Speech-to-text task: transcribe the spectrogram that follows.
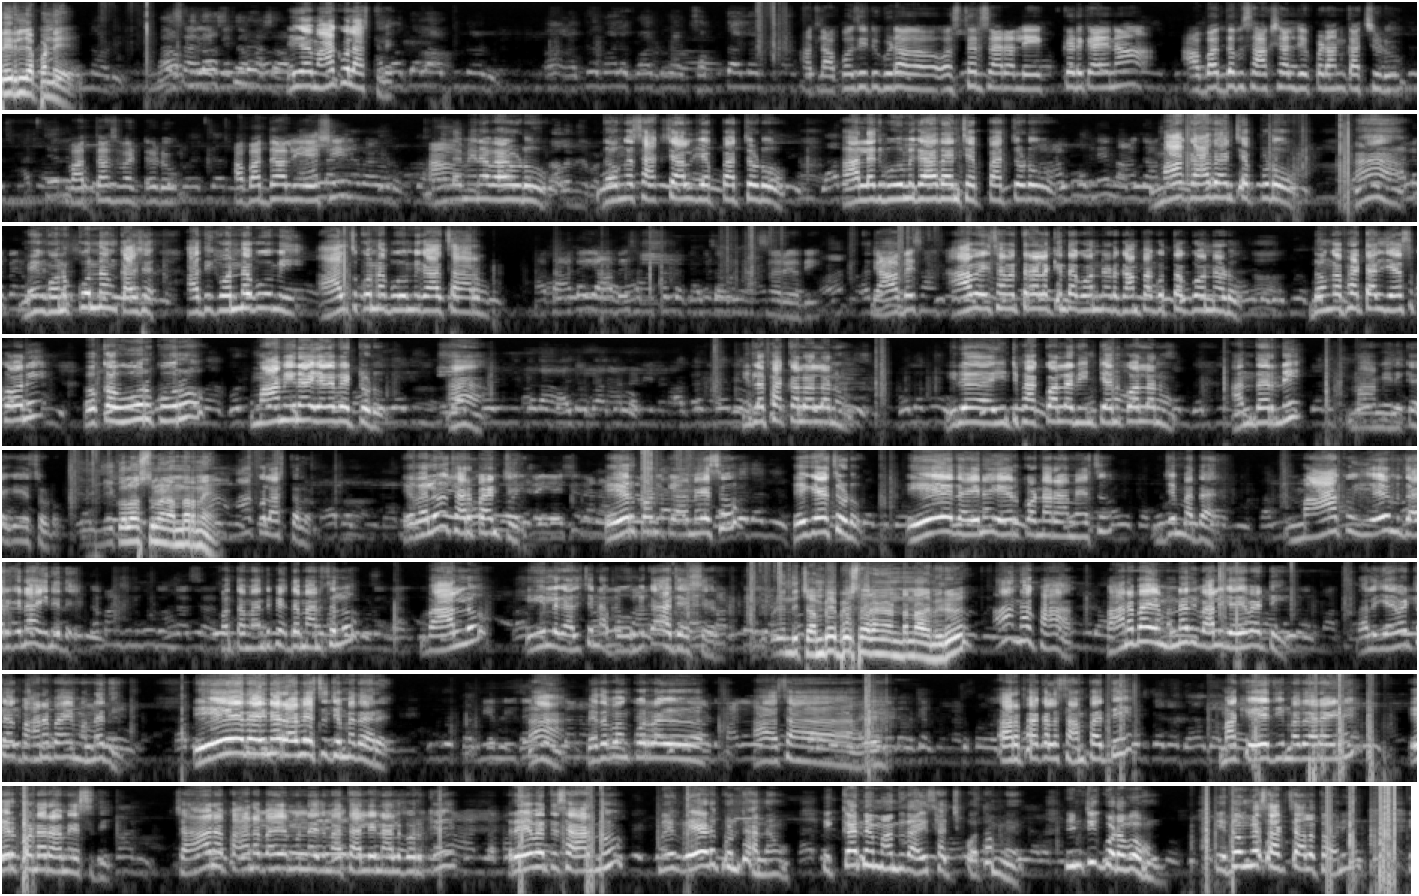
పేర్లు చెప్పండి? ఇక మాకు వస్తలే అట్లా అపోజిట్ కూడా వస్తారు సార్. వాళ్ళు ఎక్కడికైనా అబద్ధపు సాక్ష్యాలు చెప్పడానికి వచ్చుడు. వత్తాసు పట్టడు. అబద్ధాలు చేసి వాడు. దొంగ సాక్ష్యాలు చెప్పచ్చుడు. వాళ్ళది భూమి కాదని చెప్పచ్చుడు మా కాదని చెప్పుడు. మేము కొనుక్కున్నాం కలిసి అది కొన్న భూమి ఆల్చుకున్న భూమి కాదు సార్. యాభై సంవత్సరాల కింద కొన్నాడు గంప గుత్తకు కొన్నాడు. దొంగ పట్టాలు చేసుకొని ఒక ఊరు కూరు మా మీద ఎగబెట్టుడు. ఇంట్లో పక్కల వాళ్ళను ఇంటి పక్క వాళ్ళను ఇంటి వెనుకోళ్ళను అందరినీ మా మీదకి ఎగేసుడు మీ కులస్తులని అందరినీ? మా కులస్తలు ఎవరు? సర్పంచ్. ఏరుకొండ రమేష్ ఎగేసుడు. ఏదైనా ఏరుకొండ రమేష్ జిమ్మదారి. మాకు ఏం జరిగినా అయినదే కొంతమంది పెద్ద మనుషులు వాళ్ళు వీళ్ళు కలిసి నా భూమికి ఆజేసారు ఇప్పుడు ఎందుకు చంపేపిస్తారని అంటున్నారు మీరు? ఆ, నాకు పా పానభాయం ఉన్నది వాళ్ళు చేయబట్టి. వాళ్ళు చేయబట్టి నాకు పానభాయం ఉన్నది. ఏదైనా రమేష్ జిమ్మదారే. బంకూర అరపాకల సంపత్తి మాకు ఏ జిమ్మదారు అయినా ఏరుకొండ రమేష్ది చాలా పాన భయం ఉన్నది మా తల్లి నలుగురికి. రేవంత్ సార్ను మేము వేడుకుంటాను ఇక్కడనే మందు తాగి చచ్చిపోతాం మేము. ఇంటికి కూడా పోము. ఈ దొంగ సాక్ష్యాలతోని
